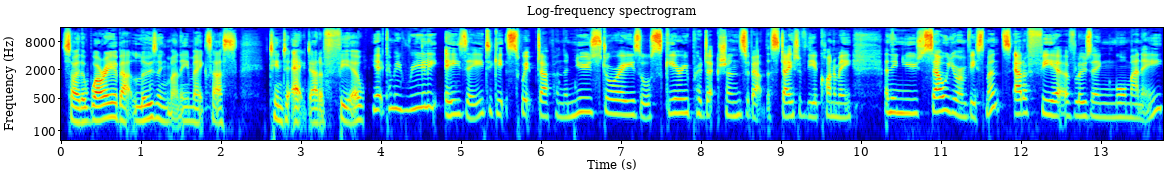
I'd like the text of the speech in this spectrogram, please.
So the worry about losing money makes us tend to act out of fear. Yeah, it can be really easy to get swept up in the news stories or scary predictions about the state of the economy, and then you sell your investments out of fear of losing more money.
